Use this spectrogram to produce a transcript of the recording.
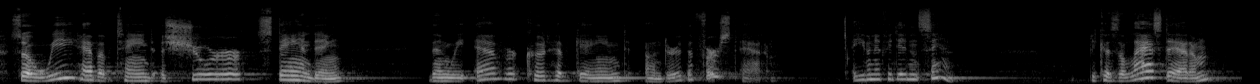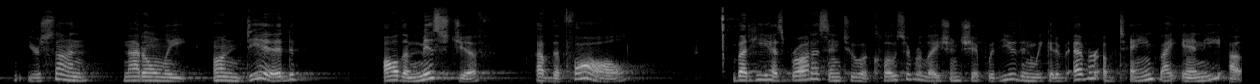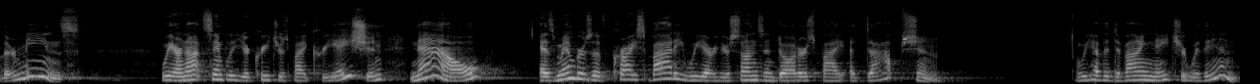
So we have obtained a surer standing than we ever could have gained under the first Adam, even if he didn't sin. Because the last Adam, your Son, not only undid all the mischief of the fall, but he has brought us into a closer relationship with you than we could have ever obtained by any other means. We are not simply your creatures by creation. Now, as members of Christ's body, we are your sons and daughters by adoption. We have the divine nature within.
